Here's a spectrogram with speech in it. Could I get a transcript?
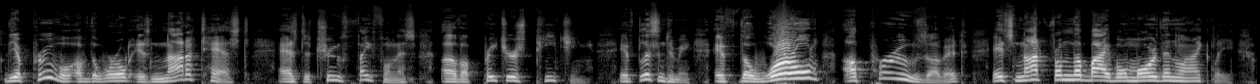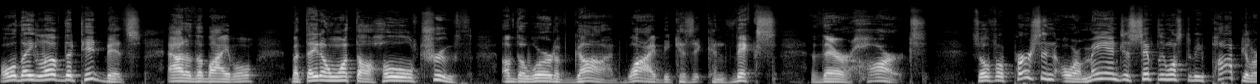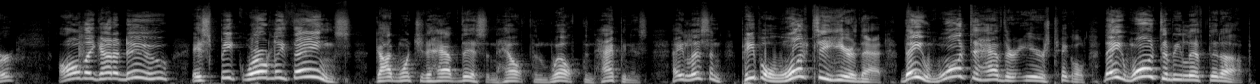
The approval of the world is not a test as to true faithfulness of a preacher's teaching. If listen to me, if the world approves of it, it's not from the Bible more than likely. Oh, they love the tidbits out of the Bible, but they don't want the whole truth of the word of God. Why? Because it convicts their heart. So if a person or a man just simply wants to be popular, all they got to do is speak worldly things. God wants you to have this and health and wealth and happiness. Hey, listen, people want to hear that. They want to have their ears tickled. They want to be lifted up.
